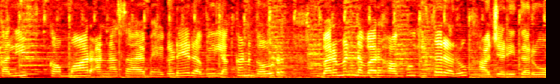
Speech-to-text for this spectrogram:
Khalif, Kammar Annasaheb Hegde, Ravi Lakkanagoudar Barmannavar ಹಾಗೂ ಇತರರು ಹಾಜರಿದ್ದರು.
